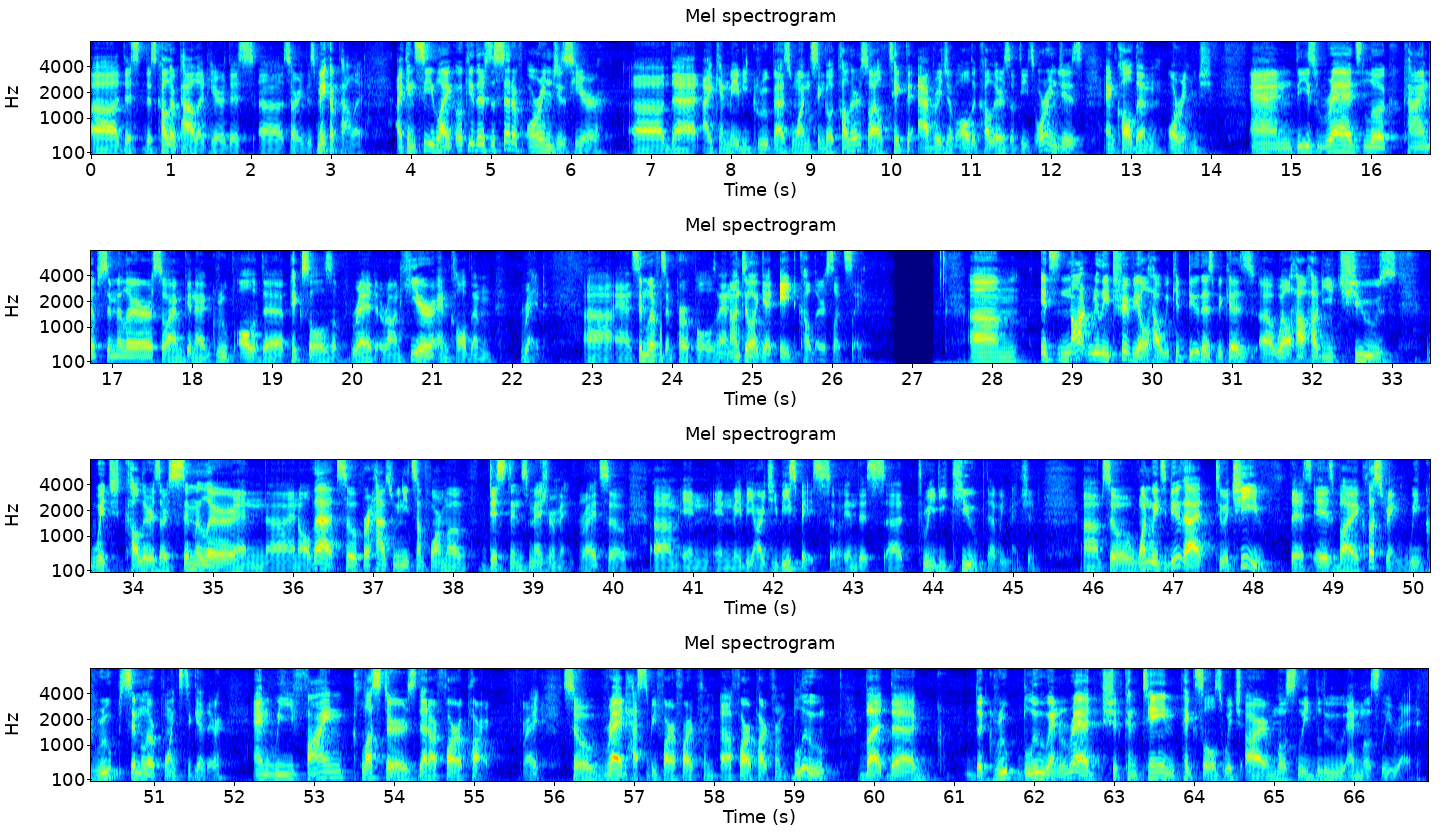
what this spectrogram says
uh, this, this color palette here, this, uh, sorry, this makeup palette, I can see like, okay, there's a set of oranges here uh, that I can maybe group as one single color. So I'll take the average of all the colors of these oranges and call them orange. And these reds look kind of similar, so I'm gonna group all of the pixels of red around here and call them red uh, and similar ones in purples, and until I get eight colors, let's say. Um, it's not really trivial how we could do this because, uh, well, how, how do you choose which colors are similar and, uh, and all that? So perhaps we need some form of distance measurement, right? So um, in, in maybe RGB space, so in this 3D uh, cube that we mentioned. Um, so one way to do that, to achieve this, is by clustering. We group similar points together and we find clusters that are far apart, right? So red has to be far apart from uh, far apart from blue, but the the group blue and red should contain pixels which are mostly blue and mostly red,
